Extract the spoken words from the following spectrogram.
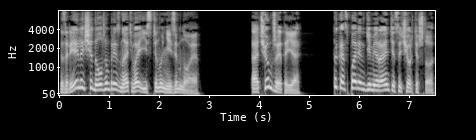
Зрелище, должен признать, воистину неземное. О чем же это я? Так о спарринге Мирантис и черти что.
